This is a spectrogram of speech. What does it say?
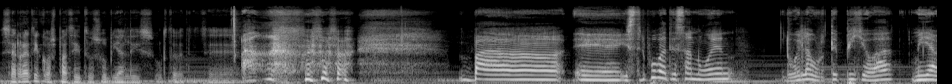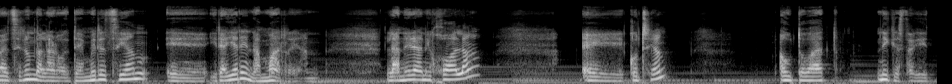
Zergatik ospatzen zu bi aldiz urte betetze? Ba, e, istripu bat izan nuen, duela urte pilo bat, mila bat ziren da laro, eta emeretzean, e, iraiaren amarrean. Laneran joala, e, kotxean, auto bat, nik ez dakit,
